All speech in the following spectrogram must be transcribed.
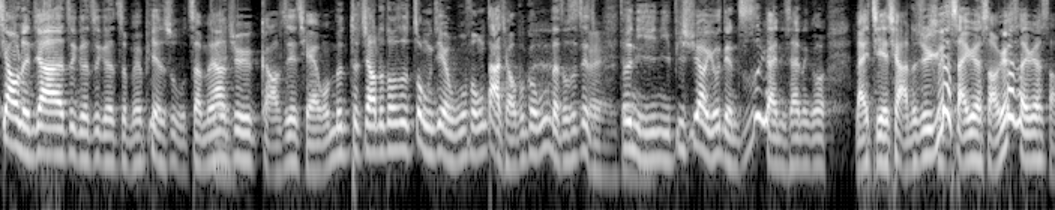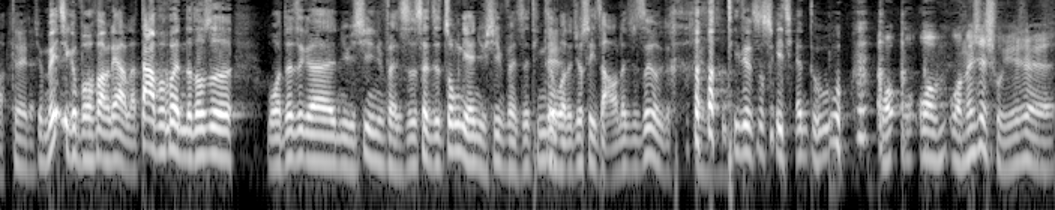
教人家这个这个怎么骗术，怎么样去搞这些钱，我们都教的都是重剑无锋、大巧不工的，都是这种就，是你你必须要有点资源，你才能够来接洽，那就越筛越少，越筛越少，对的。就没几个播放量了，大部分的都是我的这个女性粉丝，甚至中年女性粉丝，听着我的就睡着了，就这个，听着是睡前读物，我我我我们是属于是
